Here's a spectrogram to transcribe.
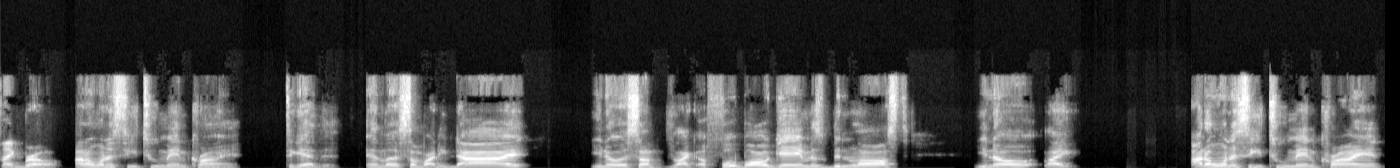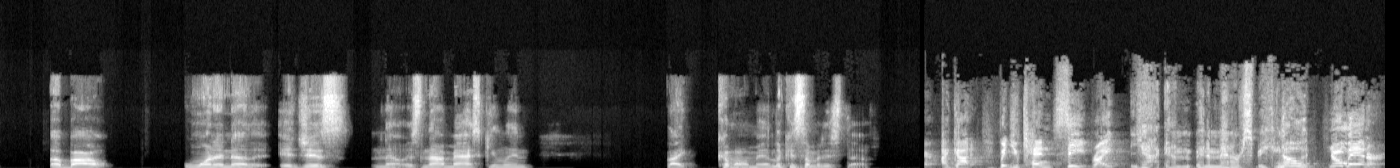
Like, bro, I don't want to see two men crying together unless somebody died. You know, it's something like a football game has been lost. You know, like I don't want to see two men crying about one another. It just no, it's not masculine. Like, come on, man. Look at some of this stuff. I got it. But you can see, right? Yeah, in a, in a manner of speaking. No, no manner.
